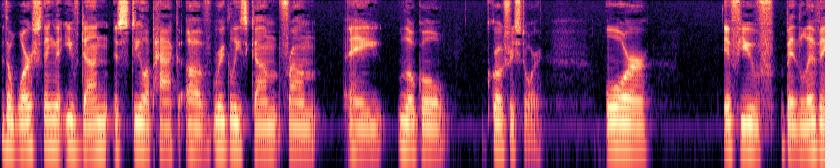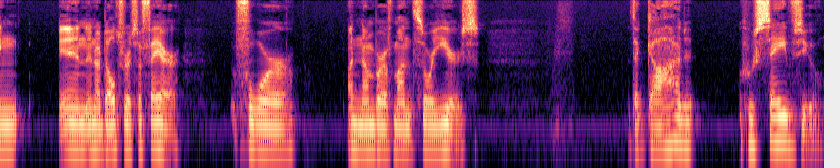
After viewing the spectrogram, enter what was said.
the worst thing that you've done is steal a pack of Wrigley's gum from a local grocery store, or if you've been living in an adulterous affair for a number of months or years. The God who saves you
